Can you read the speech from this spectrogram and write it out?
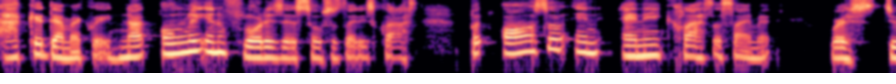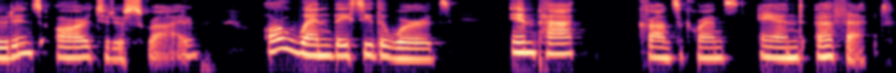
academically, not only in Flores's social studies class, but also in any class assignment where students are to describe or when they see the words impact, consequence, and effect.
